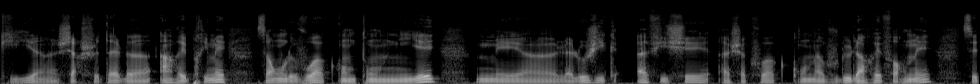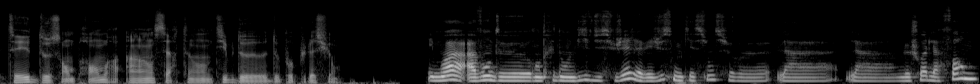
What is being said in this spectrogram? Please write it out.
qui cherche-t-elle à réprimer? Ça on le voit quand on y est, mais la logique affiché à chaque fois qu'on a voulu la réformer, c'était de s'en prendre à un certain type de, population. Et moi, avant de rentrer dans le vif du sujet, j'avais juste une question sur euh, la, le choix de la forme.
